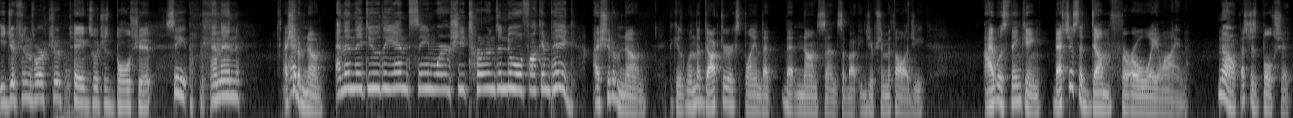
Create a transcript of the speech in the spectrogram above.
Egyptians worship pigs, which is bullshit. See, And then I should have known. and then they do the end scene where she turns into a fucking pig. I should have known because when the doctor explained that that nonsense about Egyptian mythology, I was thinking that's just a dumb throwaway line. No, That's just bullshit.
